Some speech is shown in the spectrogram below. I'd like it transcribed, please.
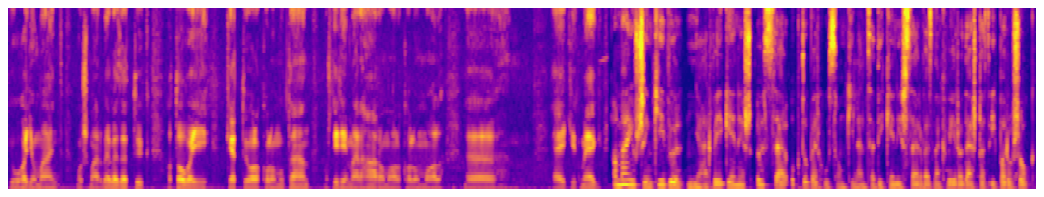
jó hagyományt most már bevezettük. A tavalyi kettő alkalom után, most idén már három alkalommal ejtjük meg. A májusin kívül nyár végén és ősszel október 29-én is szerveznek véradást az iparosok.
